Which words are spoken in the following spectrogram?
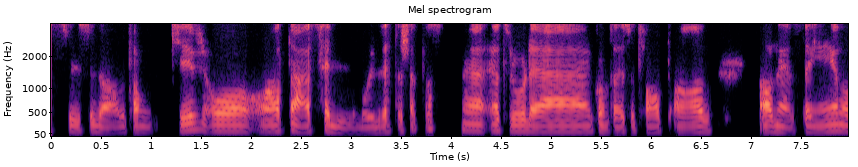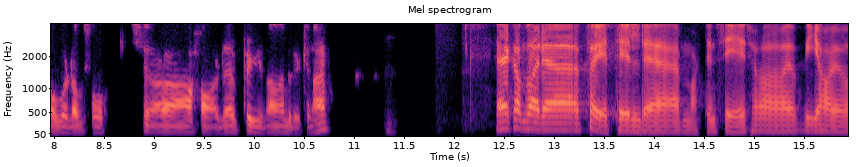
Suicidale tanker, og, og, at det er selvmord, rett og slett. Altså. Jeg, jeg, tror det kommer til å være resultat av, av nedstengingen og hvordan folk har det pga. denne bruken her. Jeg kan bare føye til det Martin sier. og Vi har jo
